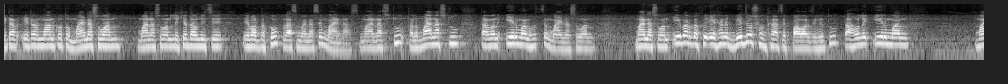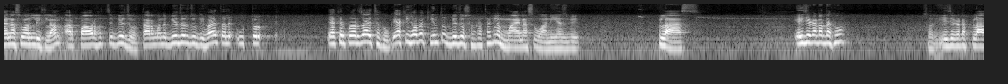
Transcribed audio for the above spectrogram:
এটার এটার মান কত? মাইনাস ওয়ান মাইনাস ওয়ান লিখে দাও নিচে। এবার দেখো প্লাস মাইনাসে মাইনাস মাইনাস টু তাহলে মাইনাস টু তার মানে এর মান হচ্ছে মাইনাস ওয়ান মাইনাস ওয়ান এবার দেখো এখানে বেজোর সংখ্যা আছে পাওয়ার যেহেতু, তাহলে এর মান মাইনাস ওয়ান লিখলাম, আর পাওয়ার হচ্ছে বেজোর তার মানে বেজোর যদি হয়, তাহলে উত্তর একের পর যাই থাকুক, একই হবে, কিন্তু বেজোর সংখ্যা থাকলে মাইনাস ওয়ানই আসবে। প্লাস এই জায়গাটা দেখো। সরি এই জায়গাটা প্লাস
